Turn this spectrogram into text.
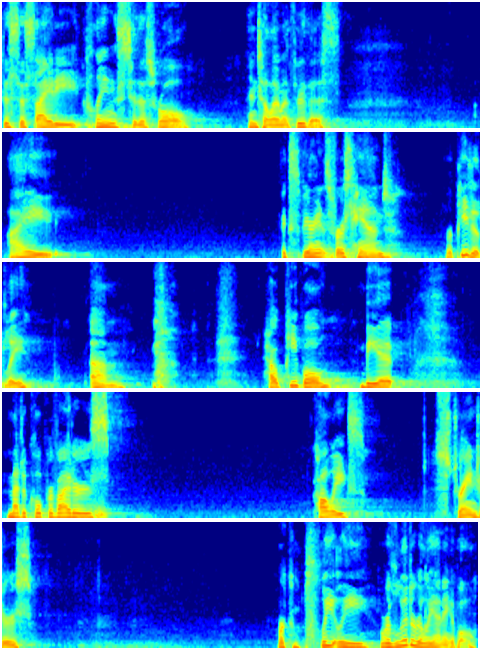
this society clings to this role until I went through this. I experienced firsthand, repeatedly, um, how people, be it medical providers, colleagues, strangers, we're completely, we're literally unable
